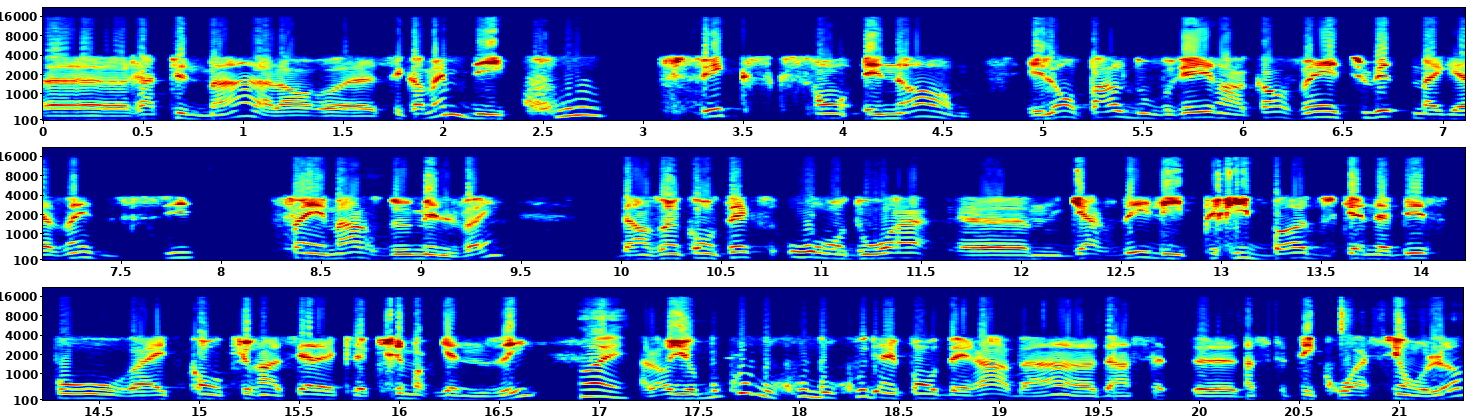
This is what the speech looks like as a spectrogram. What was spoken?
euh, rapidement. Alors, euh, c'est quand même des coûts fixes qui sont énormes. Et là, on parle d'ouvrir encore 28 magasins d'ici fin mars 2020 dans un contexte où on doit euh, garder les prix bas du cannabis pour être concurrentiel avec le crime organisé. Ouais. Alors, il y a beaucoup, beaucoup, beaucoup d'impondérables hein, dans cette euh, dans cette équation-là.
